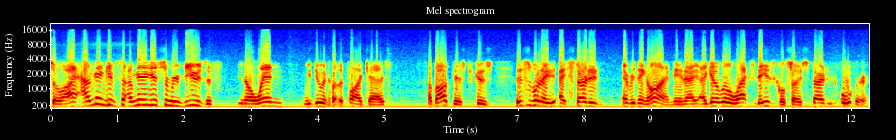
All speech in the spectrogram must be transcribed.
So I, I'm gonna give some, I'm gonna give some reviews if you know when we do another podcast about this because this is what I, I started everything on, and I, I get a little lackadaisical, so I started over.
